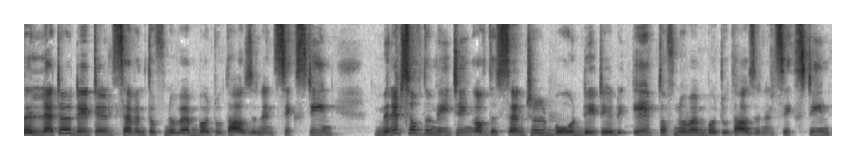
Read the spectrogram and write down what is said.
the letter dated 7th of November 2016 minutes of the meeting of the Central Board dated 8th of November 2016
